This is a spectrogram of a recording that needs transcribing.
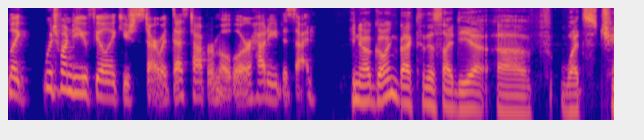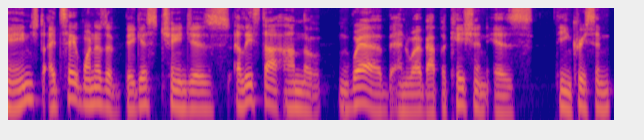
Like which one do you feel like you should start with desktop or mobile or how do you decide? You know, going back to this idea of what's changed, I'd say one of the biggest changes, at least uh, on the web and web application, is the increase in,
